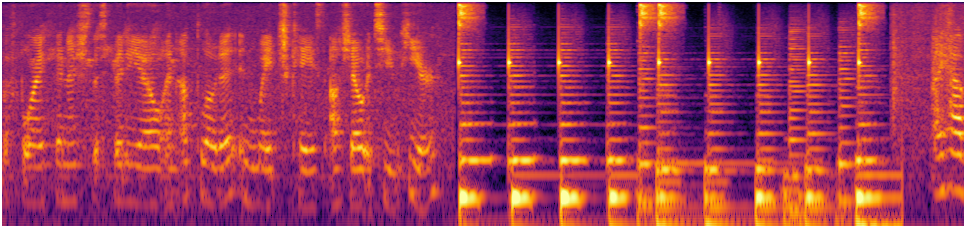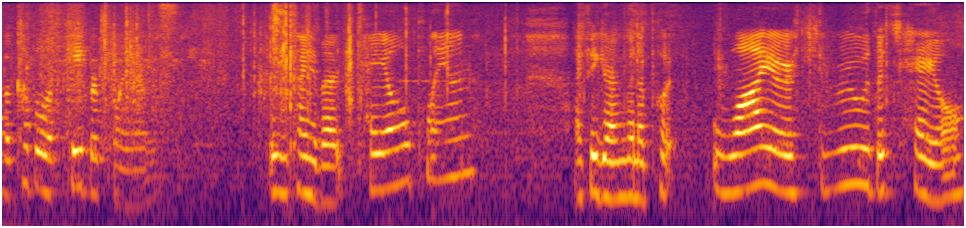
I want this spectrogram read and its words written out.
before I finish this video and upload it, in which case I'll show it to you here. Plans. This is kind of a tail plan. I figure I'm going to put wire through the tail.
